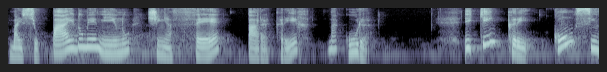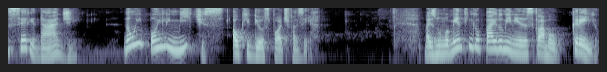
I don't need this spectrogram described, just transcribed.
mas se o pai do menino tinha fé para crer na cura. E quem crê com sinceridade não impõe limites ao que Deus pode fazer. Mas no momento em que o pai do menino exclamou: Creio,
